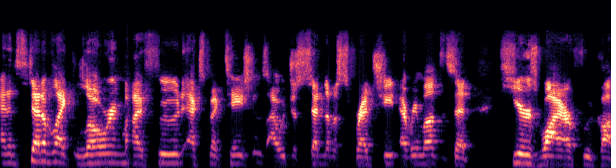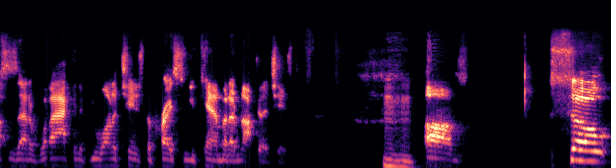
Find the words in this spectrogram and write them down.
And instead of like lowering my food expectations, I would just send them a spreadsheet every month that said, here's why our food cost is out of whack. And if you want to change the pricing, you can, but I'm not going to change the food. Mhm. Um, so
